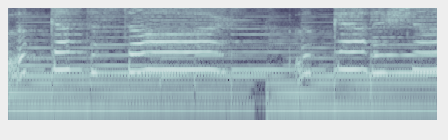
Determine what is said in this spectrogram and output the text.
Look at the stars, look how they shine.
